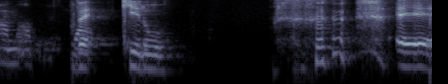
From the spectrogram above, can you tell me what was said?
I'm a וכאילו... אה,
